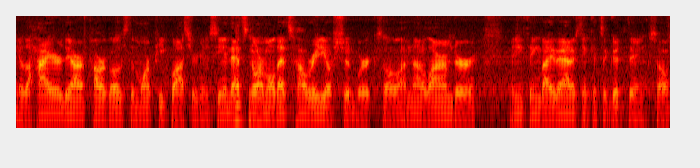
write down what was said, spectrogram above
you know, the higher the RF power goes, the more peak watts you're going to see. And that's normal. That's how radio should work. So I'm not alarmed or anything by that. I think it's a good thing. So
